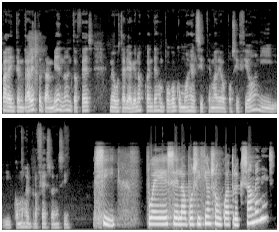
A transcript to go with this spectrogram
para, intentar esto también, ¿no? Entonces, me gustaría que nos cuentes un poco cómo es el sistema de oposición y, y cómo es el proceso en sí. Sí, pues la oposición son cuatro exámenes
